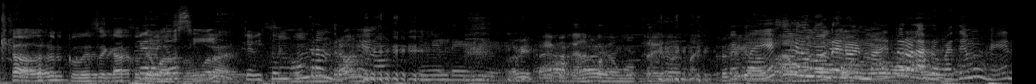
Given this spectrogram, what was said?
Cabrón con ese casco Pero que yo pasó sí. Yo he visto un hombre andrógeno en el de. ¿Y por qué no coge un hombre normal? Pues puede ser un hombre normal, pero la ropa es de mujer.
